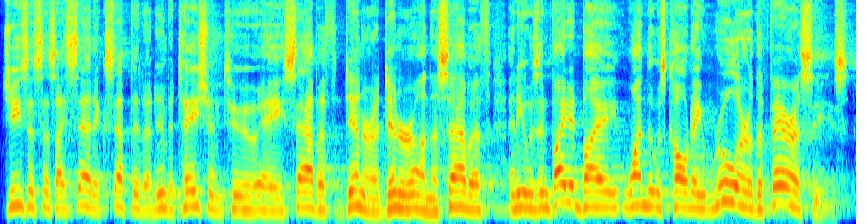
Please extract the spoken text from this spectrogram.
Jesus, as I said, accepted an invitation to a Sabbath dinner, a dinner on the Sabbath, and he was invited by one that was called a ruler of the Pharisees.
